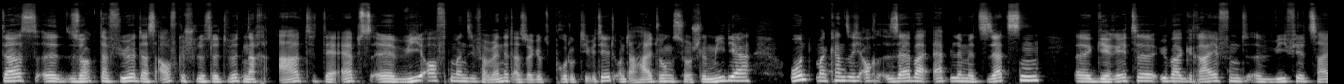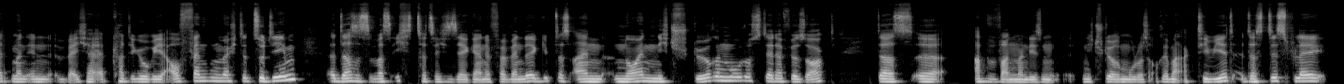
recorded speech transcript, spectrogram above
Das äh, sorgt dafür, dass aufgeschlüsselt wird nach Art der Apps, äh, wie oft man sie verwendet. Also gibt es Produktivität, Unterhaltung, Social Media und man kann sich auch selber App-Limits setzen, äh, geräteübergreifend, äh, wie viel Zeit man in welcher App-Kategorie aufwenden möchte. Zudem, äh, das ist, was ich tatsächlich sehr gerne verwende, gibt es einen neuen Nicht-Stören-Modus, der dafür sorgt, dass äh, ab wann man diesen Nicht-Stören-Modus auch immer aktiviert, das Display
